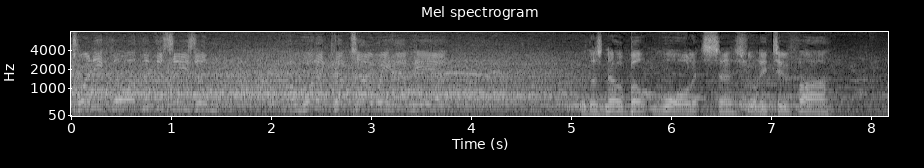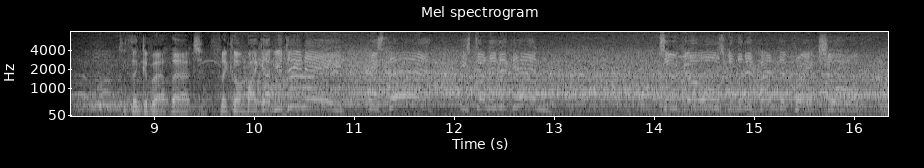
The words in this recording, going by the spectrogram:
24th of the season. And what a cup tie we have here. Well, there's no Bolton wall. It's uh, surely too far think about that. Flick on by Gabbiadini. He's there. He's done it again. Two goals for the defender, Craig Short.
